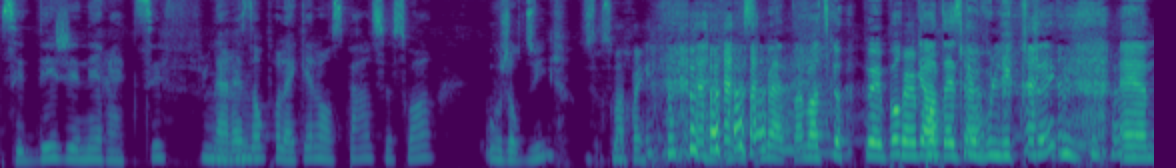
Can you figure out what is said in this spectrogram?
c'est dégénératif. La mm-hmm. raison pour laquelle on se parle ce soir, aujourd'hui, ce matin. ce matin. En tout cas, peu importe, quand est-ce que vous l'écoutez. euh,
